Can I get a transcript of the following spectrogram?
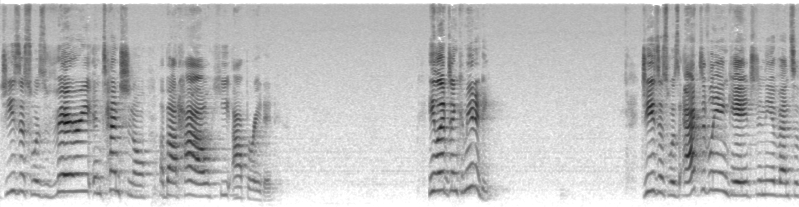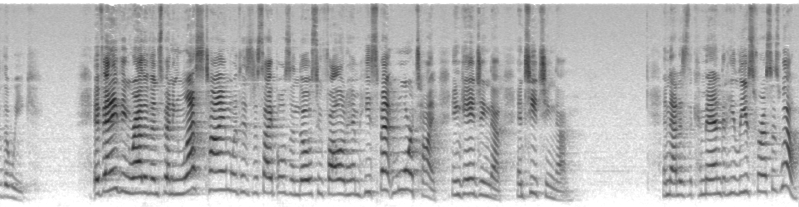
Jesus was very intentional about how he operated. He lived in community. Jesus was actively engaged in the events of the week. If anything, rather than spending less time with his disciples and those who followed him, he spent more time engaging them and teaching them. And that is the command that he leaves for us as well.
